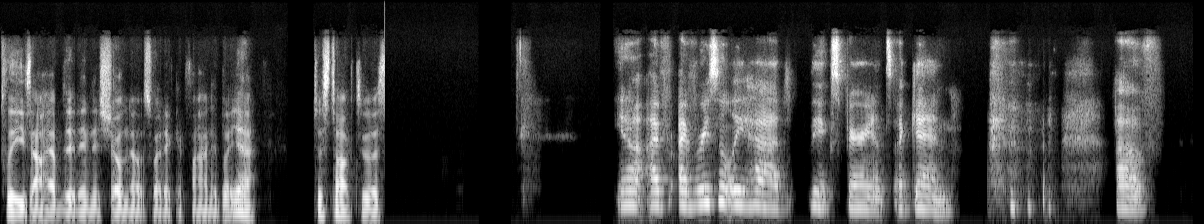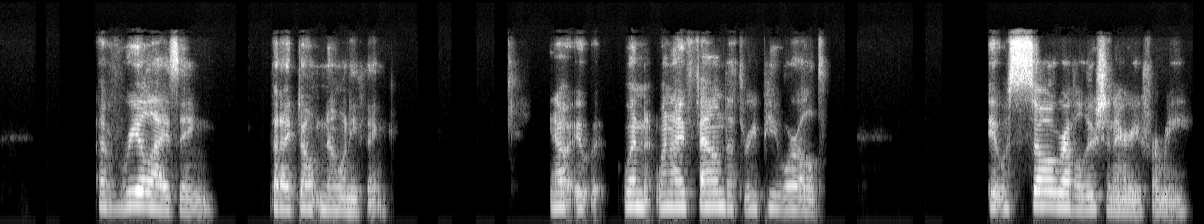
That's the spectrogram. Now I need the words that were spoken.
please, I'll have it in the show notes where they can find it. But yeah, just talk to us. you know, I've I've recently had the experience again of of realizing that I don't know anything. You know, it when when I found the 3P world, it was so revolutionary for me.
